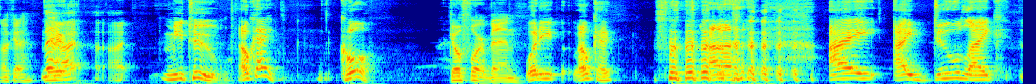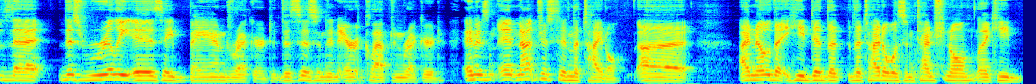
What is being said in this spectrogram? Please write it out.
Okay. Yeah, I, I, me too. Okay. Cool. Go for it, Ben. What do you Okay. uh, I I do like that this really is a band record. This isn't an Eric Clapton record, and it's and not just in the title. Uh, I know that he did the the title was intentional. Like he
